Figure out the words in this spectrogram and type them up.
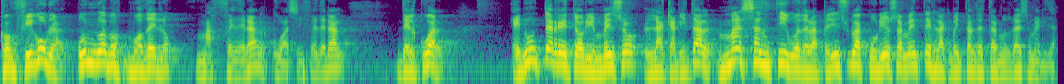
configura un nuevo modelo más federal, cuasi federal, del cual en un territorio inmenso, la capital más antigua de la península, curiosamente, es la capital de Extremadura, es Mérida.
